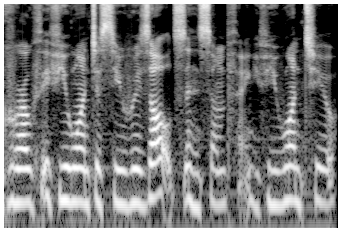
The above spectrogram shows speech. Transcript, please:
growth, if you want to see results in something, if you want to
